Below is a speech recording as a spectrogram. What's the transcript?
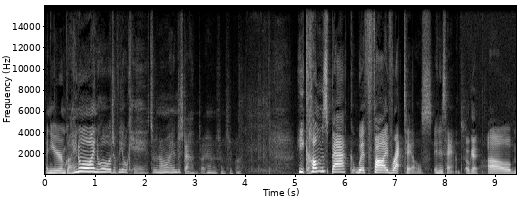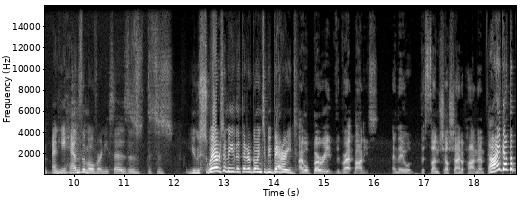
and you hear him go, "I know, I know, it'll be okay. It's, no, I understand." I understand. He comes back with five rat tails in his hand. Okay. Um, and he hands them over and he says, this, is- this is, you swear to me that they're going to be buried. I will bury the rat bodies, and they will. The sun shall shine upon them. I got the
